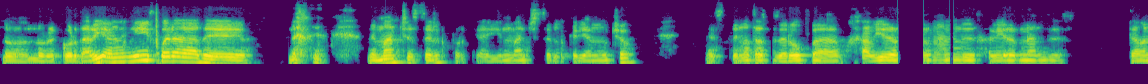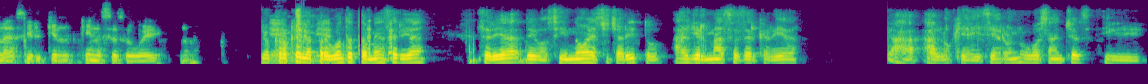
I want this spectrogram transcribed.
lo, lo recordarían. Y fuera de, de, de Manchester, porque ahí en Manchester lo querían mucho, este, en otras de Europa, Javier Hernández, Javier Hernández, te van a decir quién, quién es ese güey, ¿no? Yo Bien, creo que bien, la bien. pregunta también sería, sería, digo, si no es Chicharito, ¿alguien más se acercaría a, a lo que hicieron Hugo Sánchez y,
